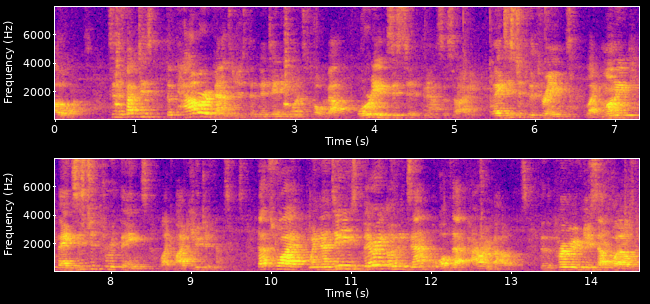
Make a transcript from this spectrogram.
otherwise. So the fact is, the power advantages that Nandini wanted to talk about already existed in our society. They existed through things like money, they existed through things like IQ differences. That's why when Nandini's very own example of that power imbalance, that the Premier of New South Wales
